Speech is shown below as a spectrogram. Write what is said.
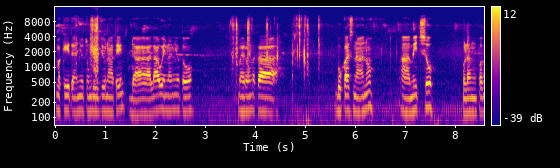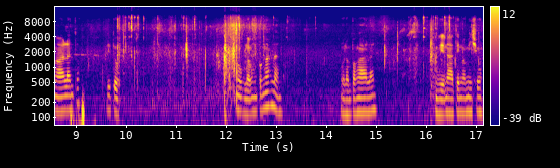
makita nyo tong video natin, dalawin lang nyo to mayroong naka bukas na ano ah, Mitsu. Walang pangalan to. Dito. Oh, wala akong pangalan. Walang pangalan. Hindi natin ma-mission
